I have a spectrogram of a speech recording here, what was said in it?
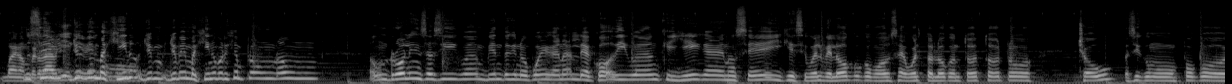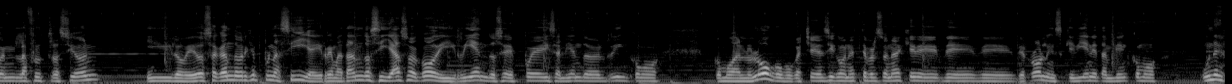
bueno, en No sé, verdad yo, me imagino, yo, yo me imagino, por ejemplo, a un, a un, a un Rollins así, weón, viendo que no puede ganarle a Cody, weón, que llega, no sé, y que se vuelve loco, como se ha vuelto loco en todo esto otro show, así como un poco en la frustración. Y lo veo sacando, por ejemplo, una silla y rematando a sillazo a Cody y riéndose después y saliendo del ring como, como a lo loco, porque ¿cachai? Así con este personaje de, de, de- de Rollins que viene también como un,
